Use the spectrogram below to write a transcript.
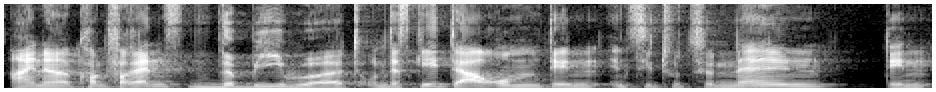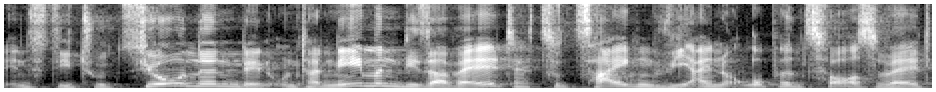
eine Konferenz The B-Word. Und es geht darum, den institutionellen den Institutionen, den Unternehmen dieser Welt zu zeigen, wie eine Open Source Welt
